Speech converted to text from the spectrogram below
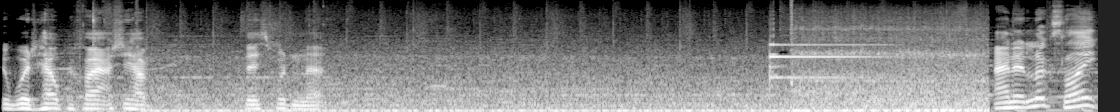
It would help if I actually have this, wouldn't it? And it looks like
